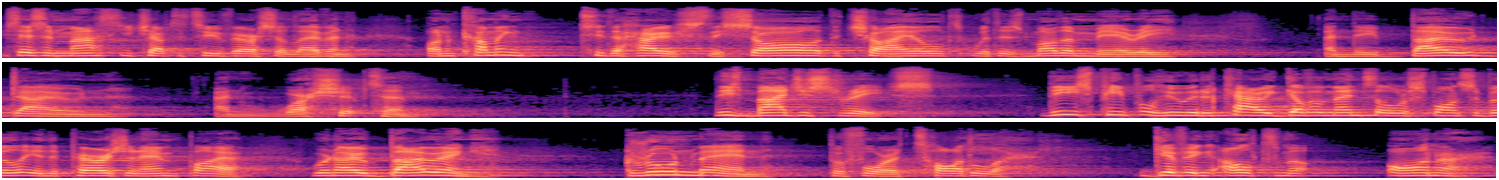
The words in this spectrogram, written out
It says in Matthew chapter 2, verse 11 On coming to the house, they saw the child with his mother Mary, and they bowed down and worshipped him. These magistrates, these people who would have carried governmental responsibility in the Persian Empire, were now bowing, grown men, before a toddler, giving ultimate honor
